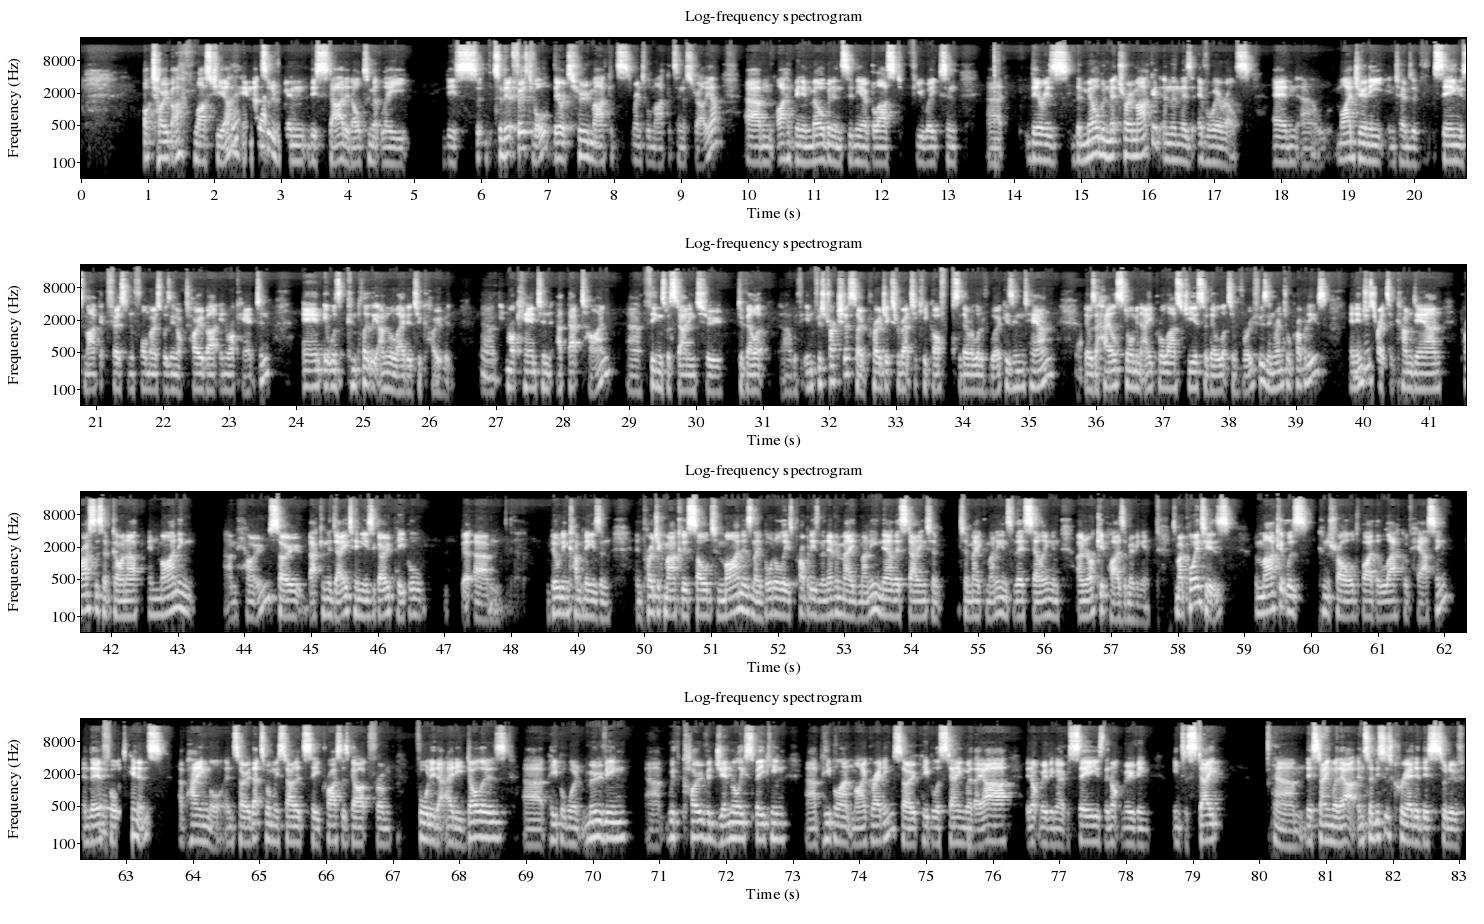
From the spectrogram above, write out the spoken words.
October last year, and that's sort of when this started. Ultimately, this so there, first of all, there are two markets, rental markets in Australia. Um, I have been in Melbourne and Sydney over the last few weeks, and uh, there is the Melbourne metro market, and then there's everywhere else. And uh, my journey in terms of seeing this market first and foremost was in October in Rockhampton and it was completely unrelated to COVID. Uh, hmm. in Rockhampton at that time, uh, things were starting to develop uh, with infrastructure. So projects were about to kick off. So there were a lot of workers in town. Yeah. There was a hailstorm in April last year. So there were lots of roofers in rental properties. And mm-hmm. interest rates have come down, prices have gone up, and mining um, homes. So back in the day, 10 years ago, people um, building companies and, and project marketers sold to miners and they bought all these properties and they never made money. Now they're starting to, to make money and so they're selling and owner occupiers are moving in. So my point is the market was controlled by the lack of housing and therefore tenants are paying more. And so that's when we started to see prices go up from 40 to $80. Uh, people weren't moving. Uh, with COVID, generally speaking, uh, people aren't migrating. So people are staying where they are. They're not moving overseas. They're not moving interstate. Um, they're staying where they are. And so this has created this sort of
